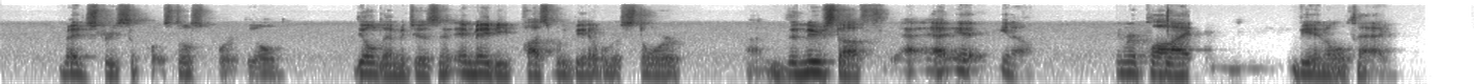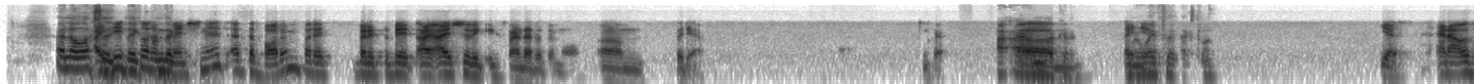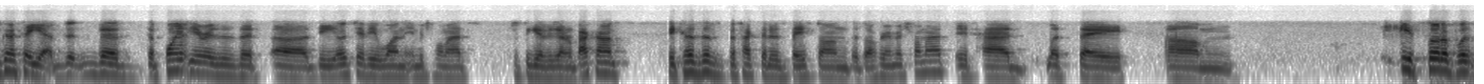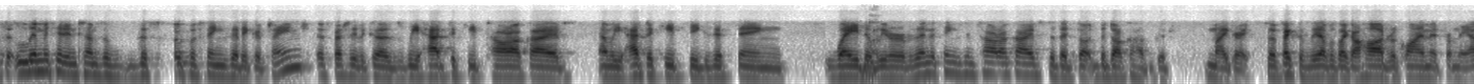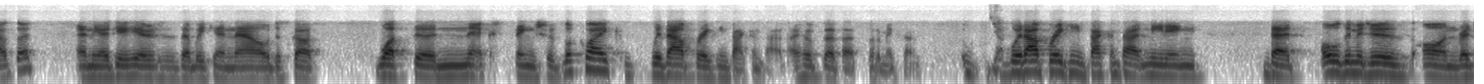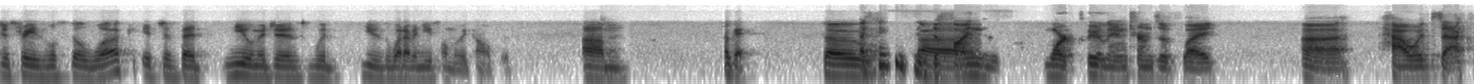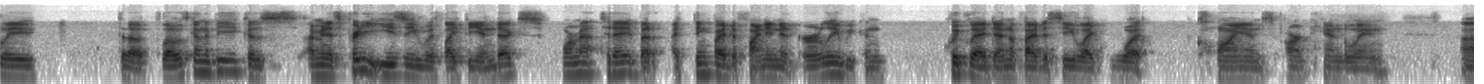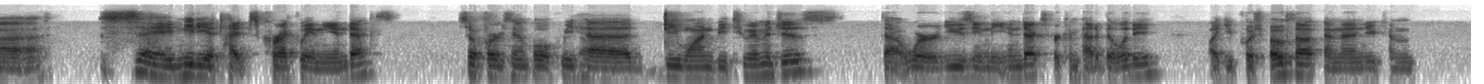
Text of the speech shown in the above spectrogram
registry support still support the old the old images and, and maybe possibly be able to store uh, the new stuff, uh, uh, it, you know, in reply via an old tag. And I did like sort of the, mention it at the bottom, but it's but it's a bit. I, I should expand that a bit more. Um, but yeah. I, I'm not Um, gonna, I'm gonna yeah, wait for the next one. yes, and I was gonna say yeah. The the, the point here is is that uh, the OCIV one image format, just to give a general background, because of the fact that it was based on the Docker image format, it had let's say. Um, it sort of was limited in terms of the scope of things that it could change, especially because we had to keep tar archives and we had to keep the existing way that we represented things in tar archives so that the Docker Hub could migrate. So effectively, that was like a hard requirement from the outset. And the idea here is, is that we can now discuss what the next thing should look like without breaking back compat. I hope that that sort of makes sense. Yeah. Without breaking back compat, meaning that old images on registries will still work. It's just that new images would use whatever new format we come up with. Um, okay, so I think we can uh, define this more clearly in terms of like uh, how exactly the flow is going to be because I mean it's pretty easy with like the index format today, but I think by defining it early, we can quickly identify to see like what clients aren't handling, uh, say media types correctly in the index. So for example, if we had V1, V2 images that were using the index for compatibility, like you push both up and then you can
